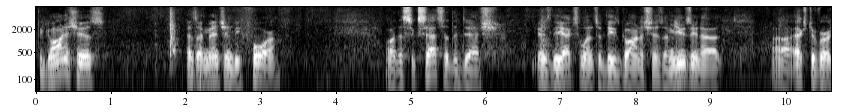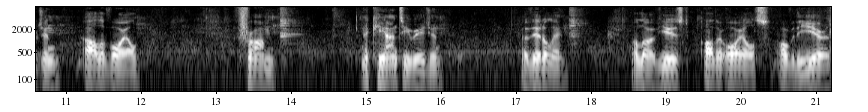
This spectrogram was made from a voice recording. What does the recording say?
The garnishes, as I mentioned before, or the success of the dish is the excellence of these garnishes. I'm using a uh, extra virgin olive oil from the Chianti region of Italy, although I've used other oils over the years.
